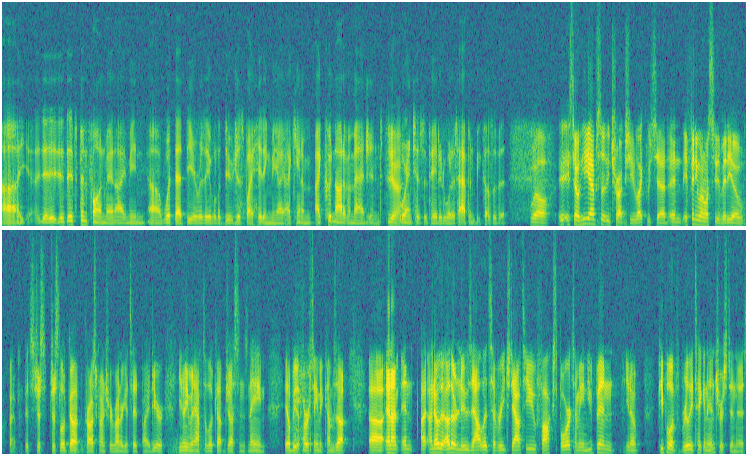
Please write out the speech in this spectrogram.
uh, it, it, it's been fun, man. I mean, uh, what that deer was able to do just by hitting me, I, I can't, im- I could not have imagined Yeah. or anticipated what has happened because of it. Well, so he absolutely trucks you, like we said. And if anyone wants to see the video, uh, it's just just look up cross country runner gets hit by a deer. You don't even have to look up Justin's name; it'll be the first thing that comes up. Uh, and I'm and I, I know that other news outlets have reached out to you, Fox Sports. I mean, you've been, you know, people have really taken interest in this.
